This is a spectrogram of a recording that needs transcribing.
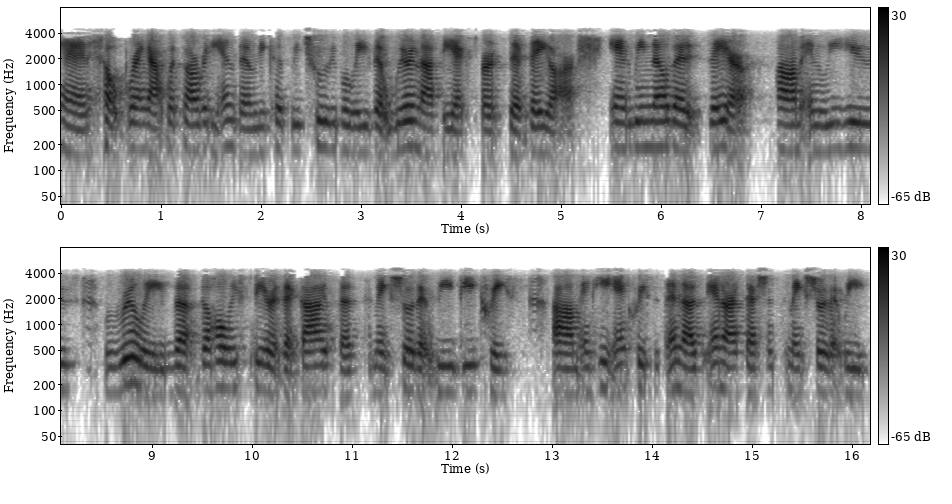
can help bring out what's already in them because we truly believe that we're not the experts that they are, and we know that it's there. Um, and we use really the the Holy Spirit that guides us to make sure that we decrease um, and He increases in us in our sessions to make sure that we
